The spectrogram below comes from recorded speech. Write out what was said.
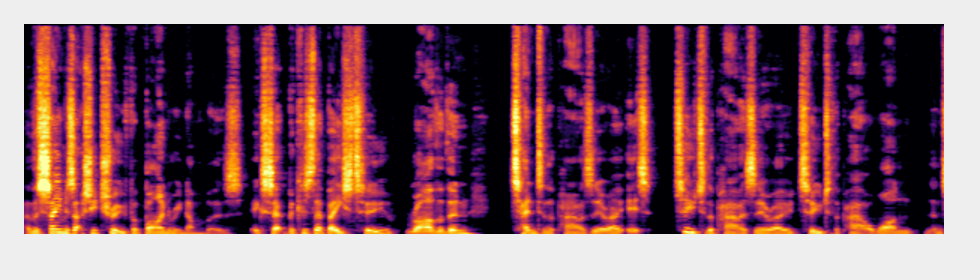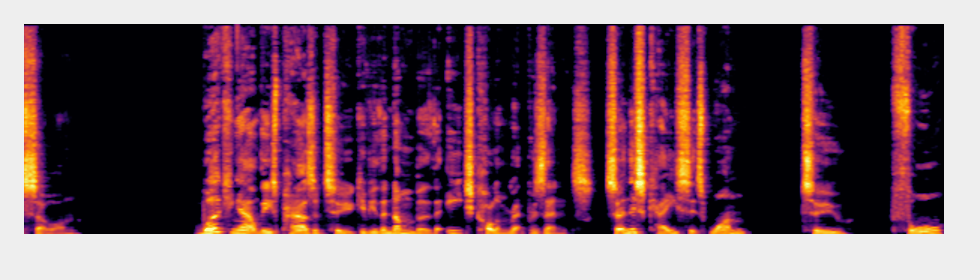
And the same is actually true for binary numbers, except because they're base 2, rather than 10 to the power 0, it's 2 to the power 0, 2 to the power 1, and so on. Working out these powers of 2 give you the number that each column represents. So in this case, it's 1, 2, 4,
